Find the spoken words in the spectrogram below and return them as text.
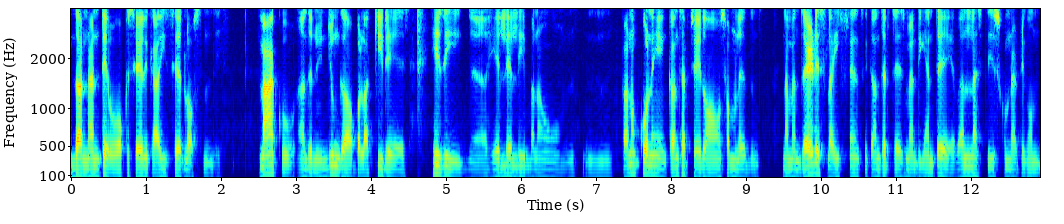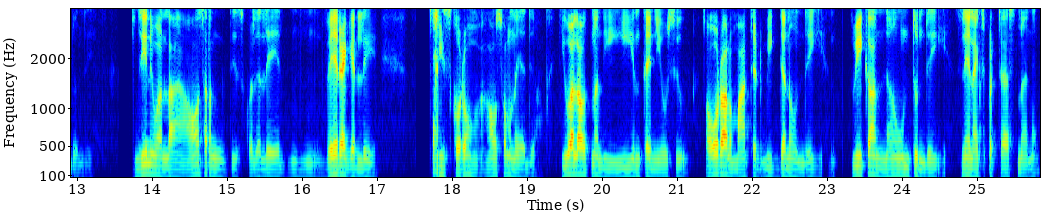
దాన్ని అంటే ఒక షేర్కి ఐదు షేర్లు వస్తుంది. నాకు అది నిజంగా ఒక లక్కీ డే. ఈజీ వెళ్ళి మనం కనుక్కొని కన్సెప్ట్ చేయడం అవసరం లేదు. మనం జైడెస్ లైఫ్ సైన్స్ కన్సెప్ట్ చేసినట్టుగా అంటే వెల్నెస్ తీసుకున్నట్టుగా ఉంటుంది. దీనివల్ల అవసరం తీసుకువెళ్ళి వేరేకెళ్ళి తీసుకోవడం అవసరం లేదు. ఇవాళ అవుతున్నది ఈ ఇంతే న్యూస్. ఓవరాల్ మార్కెట్ వీక్గానే ఉంది. వీక్ ఆన్ ఉంటుంది. నేను ఎక్స్పెక్ట్ చేస్తున్నాను.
